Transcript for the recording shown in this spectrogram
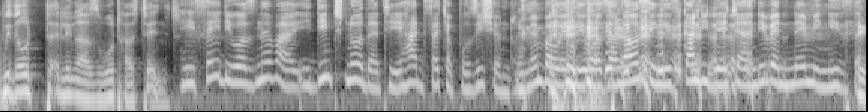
without telling us what has changed? He said he was never, he didn't know that he had such a position. Remember when he was announcing his candidature and even naming his uh,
